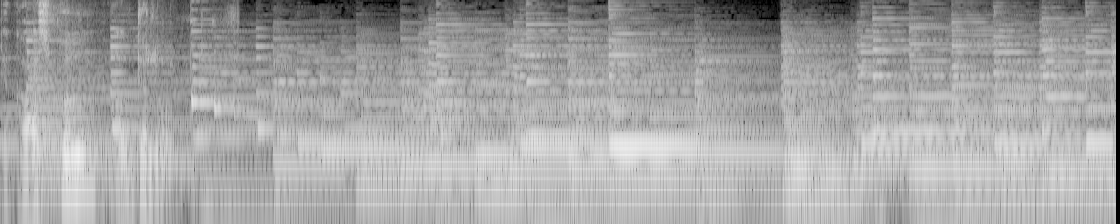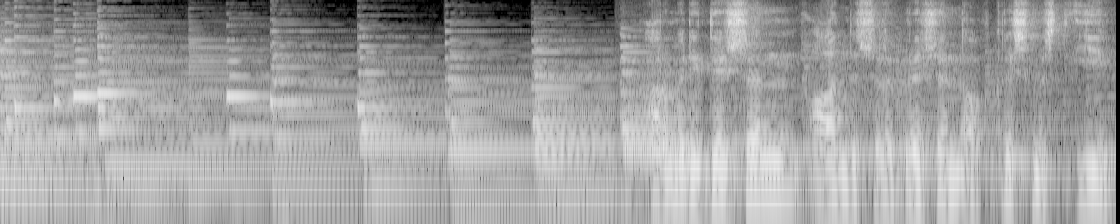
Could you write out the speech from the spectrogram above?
The Gospel of the Lord. Our meditation on the celebration of Christmas Eve,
